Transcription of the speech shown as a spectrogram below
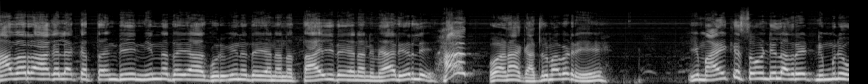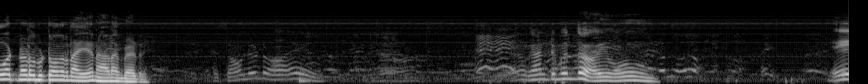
ಆಧಾರ ಆಗಲಕ್ಕ ತಂದಿ ನಿನ್ನ ದಯ ಗುರುವಿನ ದಯ ನನ್ನ ತಾಯಿ ದಯ ನನ್ನ ಮ್ಯಾಲ ಇರ್ಲಿ. ಓ ಅಣ್ಣ ಗದ್ದಲ ಮಾಡ್ಬೇಡ್ರಿ. ಈ ಮಾಯಕೆ ಸೌಂಡ್ ಇಲ್ಲ ಅದ್ರ ನಿಮ್ಮನೆ ಓಟ್ ನಡೆದ್ಬಿಟ್ಟು ಅಂದ್ರೆ ನಾ ಏನು ಹಾಡಬೇಡ್ರಿ ಗಂಟೆ ಬಂದು ಅಯ್ಯೋ ಏ.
